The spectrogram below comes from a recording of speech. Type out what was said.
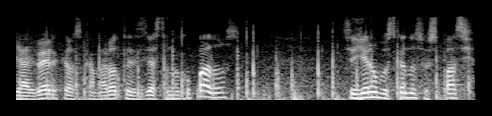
y al ver que los camarotes ya están ocupados, siguieron buscando su espacio,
